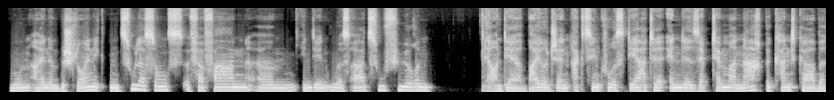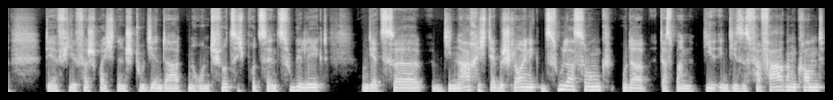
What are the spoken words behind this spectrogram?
nun einem beschleunigten Zulassungsverfahren ähm, in den USA zuführen. Ja, und der Biogen-Aktienkurs, der hatte Ende September nach Bekanntgabe der vielversprechenden Studiendaten rund 40 Prozent zugelegt. Und jetzt äh, die Nachricht der beschleunigten Zulassung oder dass man die, in dieses Verfahren kommt,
